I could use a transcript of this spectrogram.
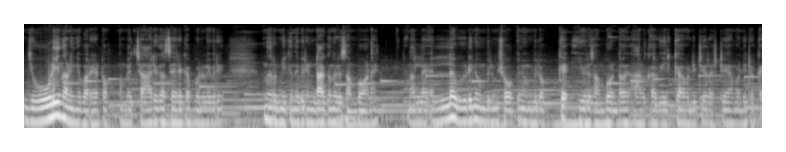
ജോളി എന്നാണ് ഇനി പറയാട്ടോ നമ്മൾ ചാരു കസേരയൊക്കെ പോലുള്ള ഇവർ നിർമ്മിക്കുന്ന ഇവരുണ്ടാക്കുന്ന ഒരു സംഭവമാണ്. നല്ല എല്ലാ വീടിന് മുമ്പിലും ഷോപ്പിന് മുമ്പിലും ഒക്കെ ഈ ഒരു സംഭവം ഉണ്ടാവും. ആൾക്കാർക്ക് ഇരിക്കാൻ വേണ്ടിയിട്ട് റെസ്റ്റ് ചെയ്യാൻ വേണ്ടിയിട്ടൊക്കെ.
